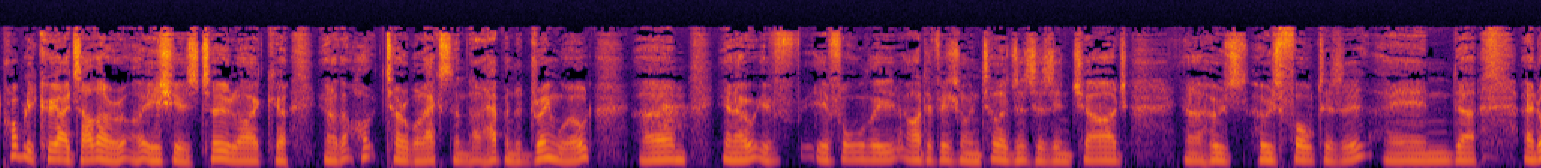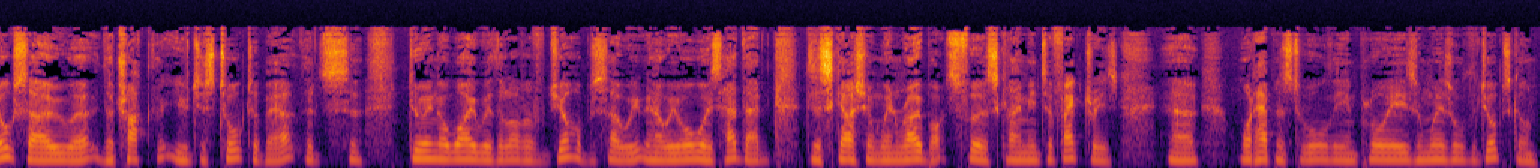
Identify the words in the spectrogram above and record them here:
probably creates other uh, issues too, like uh, you know the terrible accident that happened at Dreamworld. Um, you know, if if all the artificial intelligence is in charge uh, whose whose fault is it, and uh, and also uh, the truck that you just talked about that's uh, doing away with a lot of jobs. So we you know we always had that discussion when robots first came into factories. Uh, what happens to all the employees, and where's all the jobs gone?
